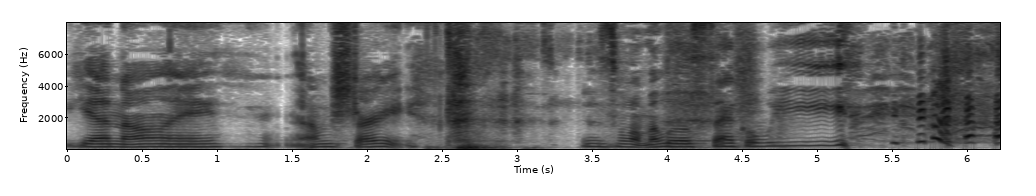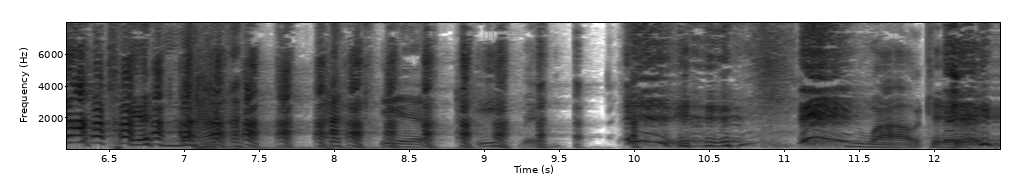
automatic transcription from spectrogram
yeah, no, I, I'm straight. Just want my little sack of weed. I can't even. you wild kid.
